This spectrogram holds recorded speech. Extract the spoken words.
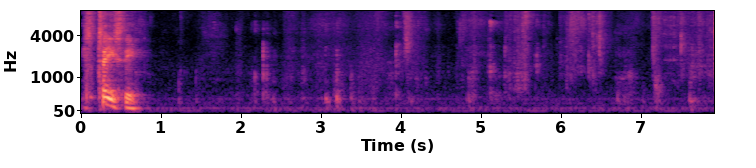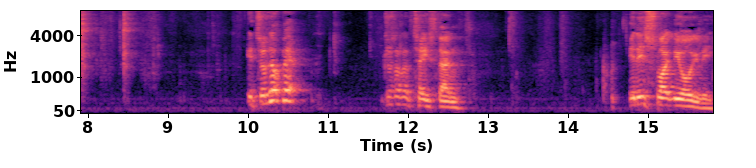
it's tasty. It's a little bit, just had a taste then. It is slightly oily.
